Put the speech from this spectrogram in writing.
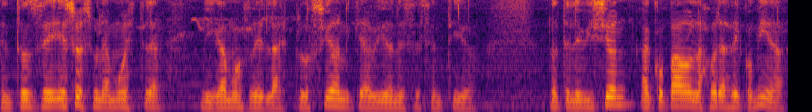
Entonces eso es una muestra, digamos, de la explosión que ha habido en ese sentido. La televisión ha copado las horas de comida,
